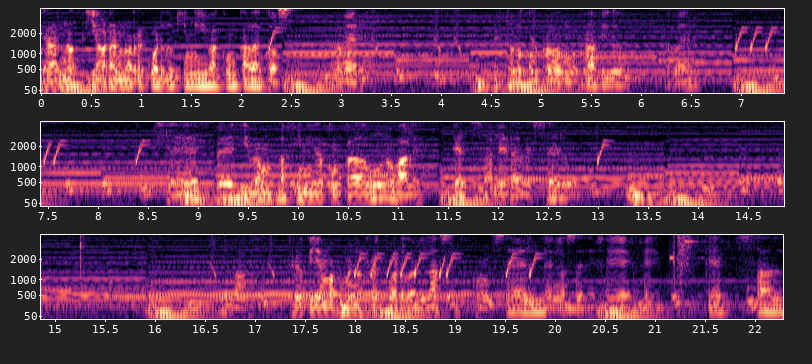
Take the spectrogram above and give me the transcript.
Y ahora, no, y ahora no recuerdo quién iba con cada cosa. A ver. Esto lo comprobamos rápido. Y vemos la afinidad con cada uno, vale. Quetzalera de Cell. Vale, creo que ya más o menos recuerdo enlaces con Cell, enlaces de GF, Quetzal.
